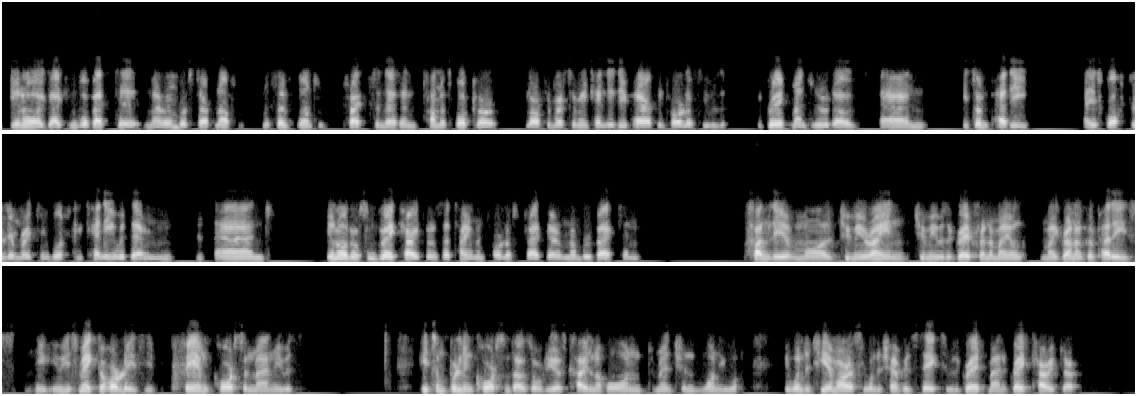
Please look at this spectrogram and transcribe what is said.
you know, I, I can go back to, I remember starting off myself going to tracks and that, and Thomas Butler, Lord of Mercy in Kennedy Park in Thurles, he was a, great man to do dogs. And his son Paddy, to go off to Limerick and go to Kilkenny with them. And, you know, there were some great characters at that time in Thurles track. I remember back, and fondly of them all. Jimmy Ryan. Jimmy was a great friend of my own, my granduncle Paddy's. He, he used to make the hurleys. He's a famed coursing man. He was he had some brilliant coursing dogs over the years. Kyle Nahone, to mention one, he won, he won the TMRS, he won the Champion Stakes. He was a great man, a great character.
